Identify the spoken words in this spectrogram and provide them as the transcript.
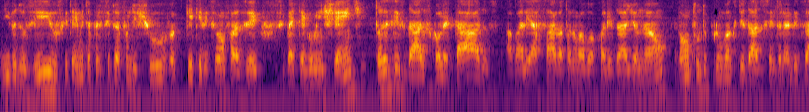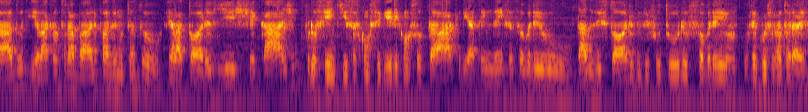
nível dos rios, que tem muita precipitação de chuva, o que, que eles vão fazer, se vai ter alguma enchente. Todos esses dados coletados, avaliar se a água está numa boa qualidade ou não, vão tudo para um banco de dados centralizado e é lá que eu trabalho fazendo tanto relatórios de checagem, para os cientistas conseguirem consultar, criar tendências sobre os dados históricos e futuros sobre os recursos naturais.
